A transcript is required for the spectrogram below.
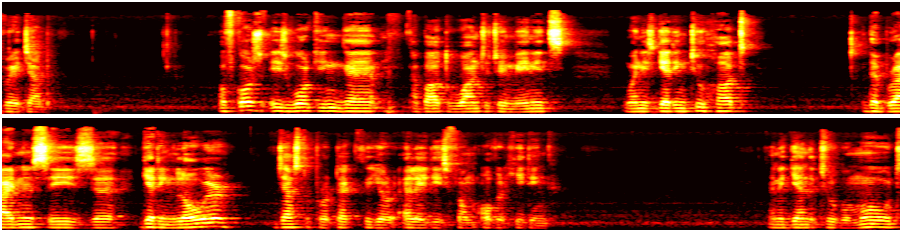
Great job. Of course, it's working uh, about one to two minutes. When it's getting too hot, the brightness is uh, getting lower just to protect your LEDs from overheating. And again, the turbo mode.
